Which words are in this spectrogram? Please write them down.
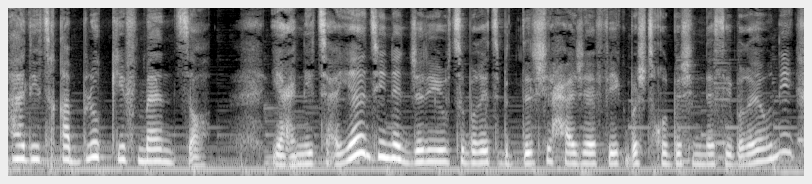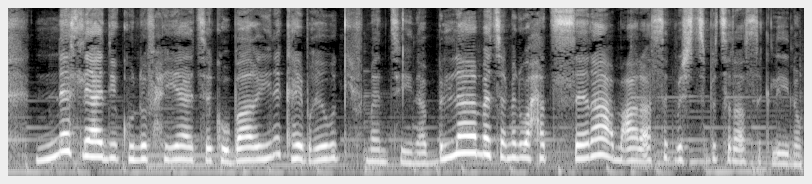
هادي يتقبلوك كيف ما انت. يعني تعيا انتينا تجري وتبغي تبدل شي حاجة فيك باش تقول باش الناس يبغيوني. الناس اللي غادي يكونوا في حياتك وباغيينك هيبغيوك كيف ما انتينا بلا ما تعمل واحد الصراع مع راسك باش تثبت راسك ليهم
